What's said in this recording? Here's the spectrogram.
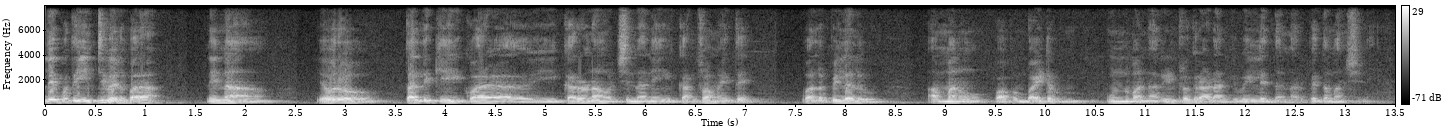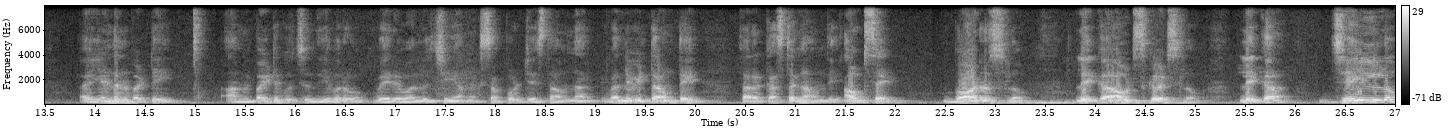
లేకపోతే ఇంటి వెలుపల నిన్న ఎవరో తల్లికి ఈ కరోనా వచ్చిందని కన్ఫర్మ్ అయితే వాళ్ళ పిల్లలు అమ్మను పాపం బయట ఉండమన్నారు ఇంట్లోకి రావడానికి వీల్లేదన్నారు పెద్ద మనిషిని. ఆ ఎండను బట్టి ఆమె బయటకు వచ్చింది. ఎవరో వేరే వాళ్ళు వచ్చి ఆమెకు సపోర్ట్ చేస్తూ ఉన్నారు. ఇవన్నీ వింటూ ఉంటే చాలా కష్టంగా ఉంది. అవుట్ సైడ్ బార్డర్స్లో లేక అవుట్స్కర్ట్స్లో లేక జైల్లో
